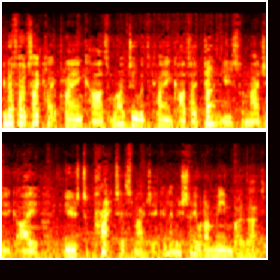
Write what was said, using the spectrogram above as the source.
You know folks, I collect playing cards and what I do with the playing cards I don't use for magic, I use to practice magic. And let me show you what I mean by that.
